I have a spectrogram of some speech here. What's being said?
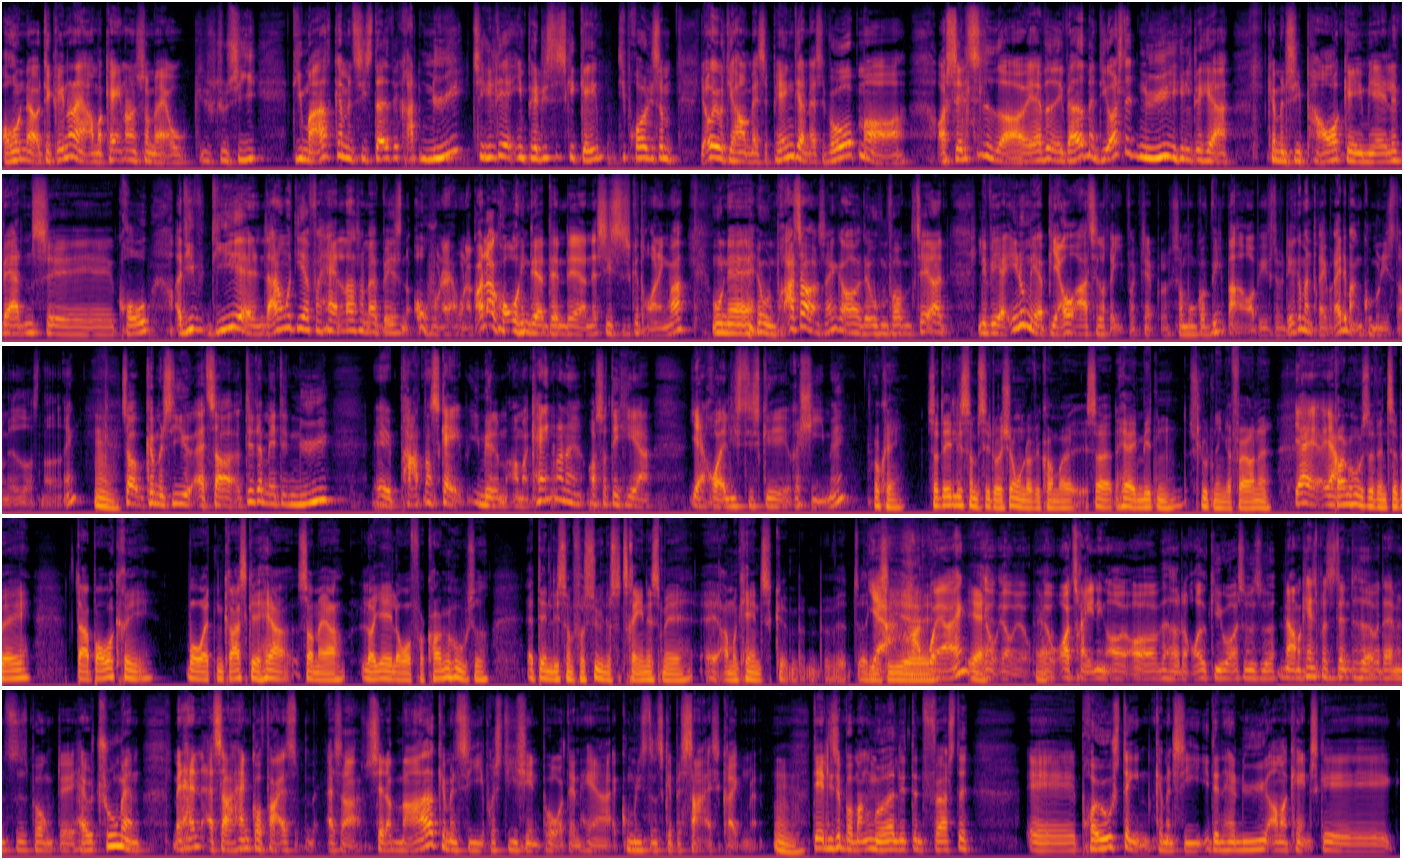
Og hun er, det griner af amerikanerne, som er jo, skal sige, de er meget, kan man sige, stadigvæk ret nye til hele det her imperialistiske game. De prøver ligesom, jo jo, de har en masse penge, de har en masse våben og, og selvtillid, og jeg ved ikke hvad, men de er også lidt nye i hele det her, kan man sige, power game i alle verdens øh, kroge. Og de, de, øh, der er nogle af de her forhandlere, som er bedst sådan, åh, oh, hun er, hun er godt nok hård, hende der, den der nazistiske dronning, var. Hun, øh, hun presser os, ikke? og hun får dem til at levere endnu mere bjergartilleri, for eksempel, som hun går vildt meget op i, for det kan man dræbe rigtig mange kommunister med og sådan noget. Ikke? Mm. Så kan man sige, at så det der med det nye øh, partnerskab imellem amerikanerne og så det her ja, royalistiske regime. Ikke? Okay. Så det er ligesom situationen, når vi kommer så her i midten, slutningen af 40'erne. Ja, ja, ja. Kongehuset vendt tilbage. Der er borgerkrig, hvor at den græske her, som er lojal over for kongehuset, at den ligesom forsynes og trænes med øh, amerikansk øh, hvad ja, sige, hardware, ikke? Ja. Jo, jo, jo, ja. jo. Og træning og, og hvad hedder det, rådgiver og så videre. Den amerikanske præsident hedder på det tidspunkt uh, Harry Truman, men han, altså, han går faktisk, altså, sætter meget, kan man sige, prestige ind på, at den her, at kommunisterne skal besejres i Grækenland. Mm. Det er ligesom på mange måder lidt den første øh, prøvesten, kan man sige, i den her nye amerikanske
